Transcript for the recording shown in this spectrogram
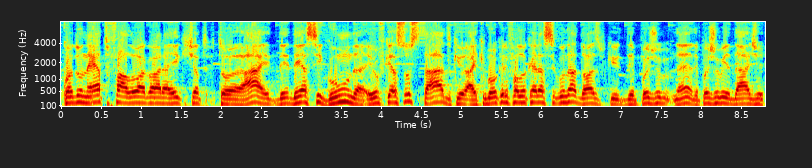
Quando o Neto falou agora aí que tinha. Tô, ah, de- dei a segunda, eu fiquei assustado. Que, aí que bom que ele falou que era a segunda dose, porque depois de, né, depois de umidade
